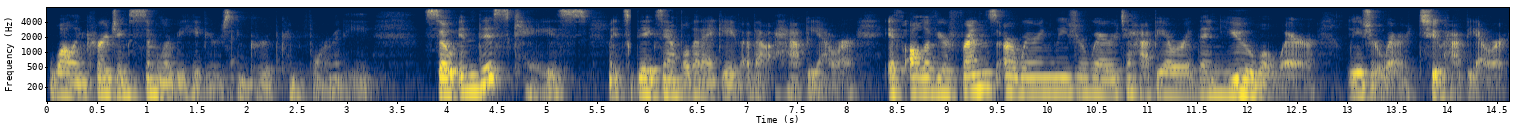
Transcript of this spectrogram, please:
while encouraging similar behaviors and group conformity. So in this case, it's the example that I gave about happy hour. If all of your friends are wearing leisure wear to happy hour, then you will wear leisure wear to happy hour.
